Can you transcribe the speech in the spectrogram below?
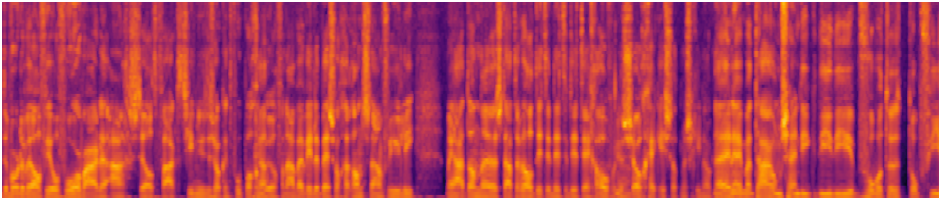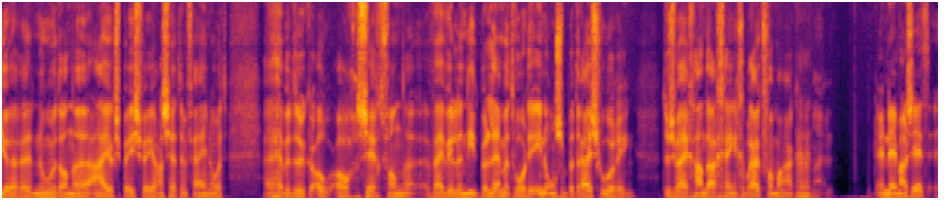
Er worden wel veel voorwaarden aangesteld vaak. Dat zie je nu dus ook in het voetbal Ja. gebeuren. Van nou, wij willen best wel garant staan voor jullie. Maar ja, dan staat er wel dit en dit en dit tegenover. Dus Ja. zo gek is dat misschien ook niet. Nee, nee, maar daarom zijn die, die, die bijvoorbeeld de top 4, hè, noemen we dan Ajax, PSV, AZ en Feyenoord, hebben natuurlijk al, al gezegd van eh, wij willen niet belemmerd worden in onze bedrijfsvoering. Dus wij gaan daar geen gebruik van maken. Hmm. En neem maar zet, eh,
